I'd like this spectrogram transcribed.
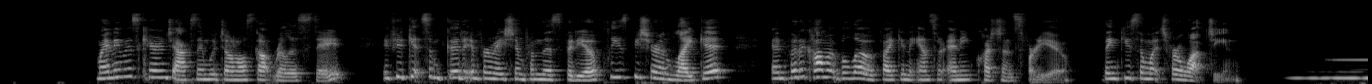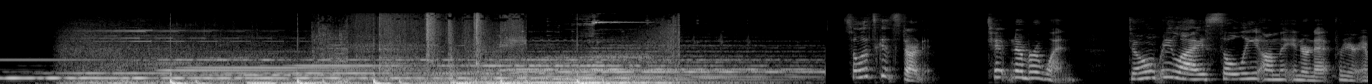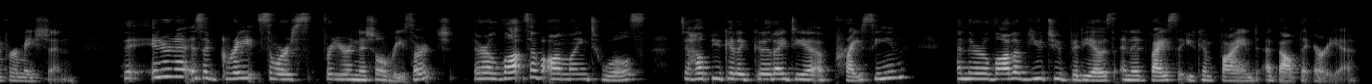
My name is Karen Jackson with John L. Scott Real Estate. If you get some good information from this video, please be sure and like it and put a comment below if I can answer any questions for you. Thank you so much for watching. So let's get started. Tip number one, don't rely solely on the internet for your information. The internet is a great source for your initial research. There are lots of online tools to help you get a good idea of pricing, and there are a lot of YouTube videos and advice that you can find about the area.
